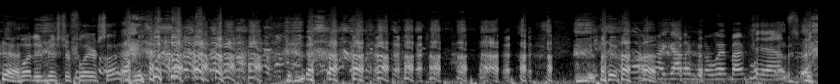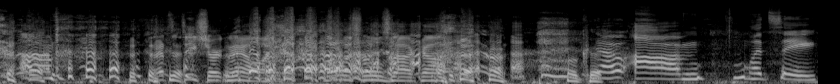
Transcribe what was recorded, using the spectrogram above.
what did Mr. Flair say? oh my God, I'm going to wet my pants. Um, That's a T-shirt now. Like LoisRules.com. Okay. No, um, let's see.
